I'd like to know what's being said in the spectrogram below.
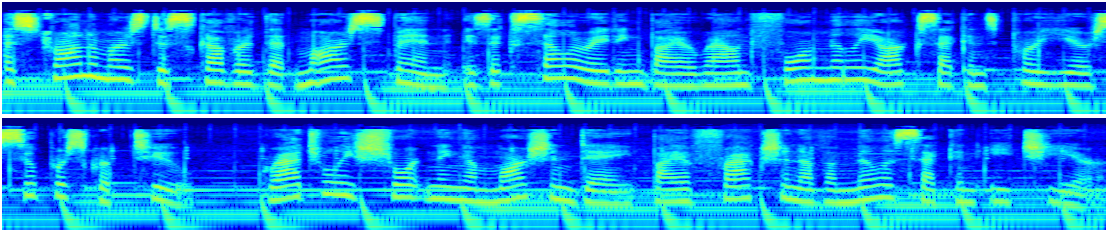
Astronomers discovered that Mars' spin is accelerating by around 4 milliarcseconds per year superscript 2, gradually shortening a Martian day by a fraction of a millisecond each year.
